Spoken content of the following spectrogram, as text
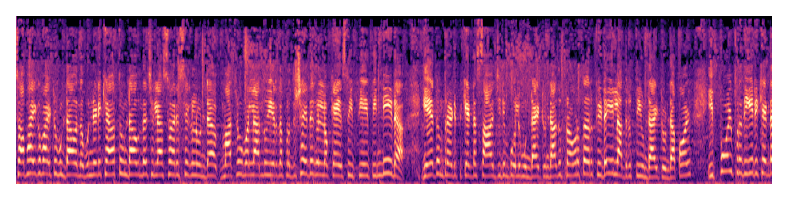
സ്വാഭാവികമായിട്ടും ഉണ്ടാവുന്ന മുന്നണിക്കകത്ത് ഉണ്ടാവുന്ന ചില സ്വാരസ്യങ്ങളുണ്ട് മാത്രവുമല്ല അന്ന് ഉയർന്ന പ്രതിഷേധങ്ങളിലൊക്കെ സി പി ഐ പിന്നീട് ഖേദം പ്രകടിപ്പിക്കേണ്ട സാഹചര്യം പോലും ഉണ്ടായിട്ടുണ്ട്. അത് പ്രവർത്തകർക്കിടയിൽ അതിർത്തി ഉണ്ടായിട്ടുണ്ട്. അപ്പോൾ ഇപ്പോൾ പ്രതികരിക്കേണ്ട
